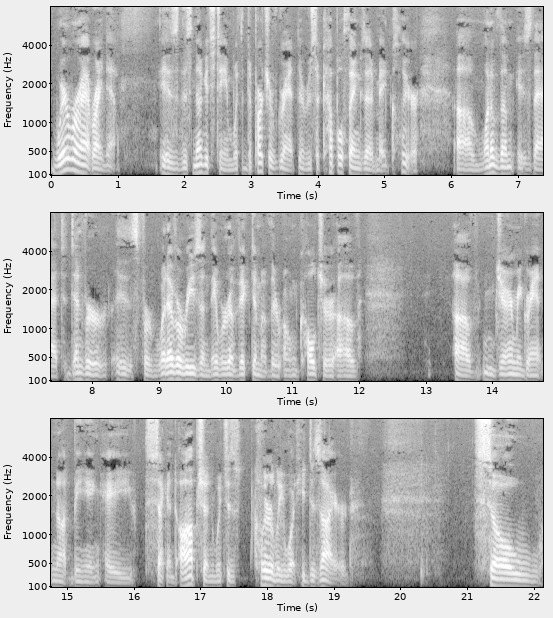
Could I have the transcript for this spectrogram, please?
where we're at right now is this Nuggets team with the departure of Grant. There was a couple things that it made clear. Um, one of them is that Denver is, for whatever reason, they were a victim of their own culture of of Jerami Grant not being a second option, which is clearly what he desired. So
